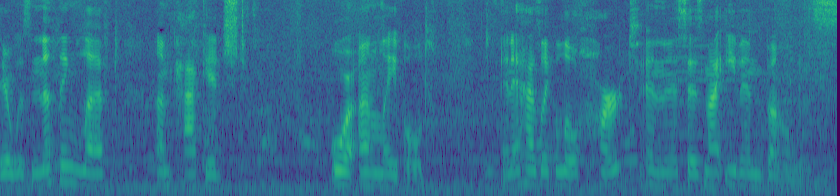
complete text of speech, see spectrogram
there was nothing left unpackaged or unlabeled. And it has like a little heart, and then it says not even bones.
